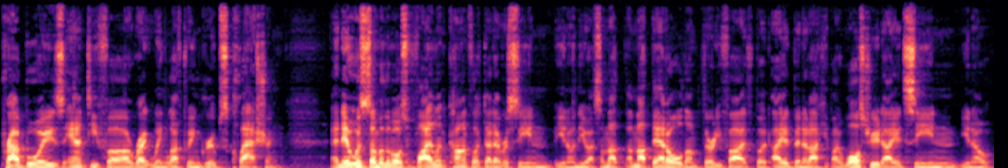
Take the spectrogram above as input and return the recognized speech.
Proud Boys, Antifa, right-wing, left-wing groups clashing. And it was some of the most violent conflict I'd ever seen, you know, in the US. I'm not I'm not that old, I'm 35, but I had been at Occupy Wall Street. I had seen, you know,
